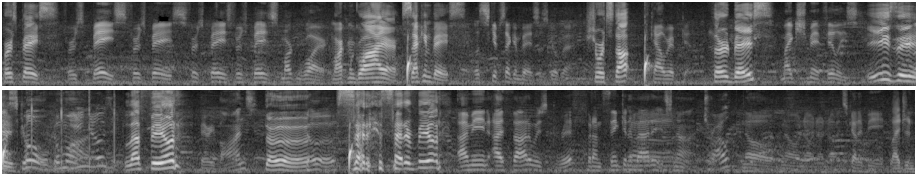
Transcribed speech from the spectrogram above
First base, First base, first base, first base, first base, Mark McGwire. Mark McGwire. Second base, Let's skip second base. Let's go back. shortstop, Cal Ripken. third base, Mike Schmidt, Phillies. easy. Let's go. Come on. He knows it. Left field, Barry Bonds. duh. Duh. Center, center field, I mean, I thought it was Griff, but I'm thinking about it. It's uh, not. Trout? No, no, no, no, no. It's got to be. legend.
